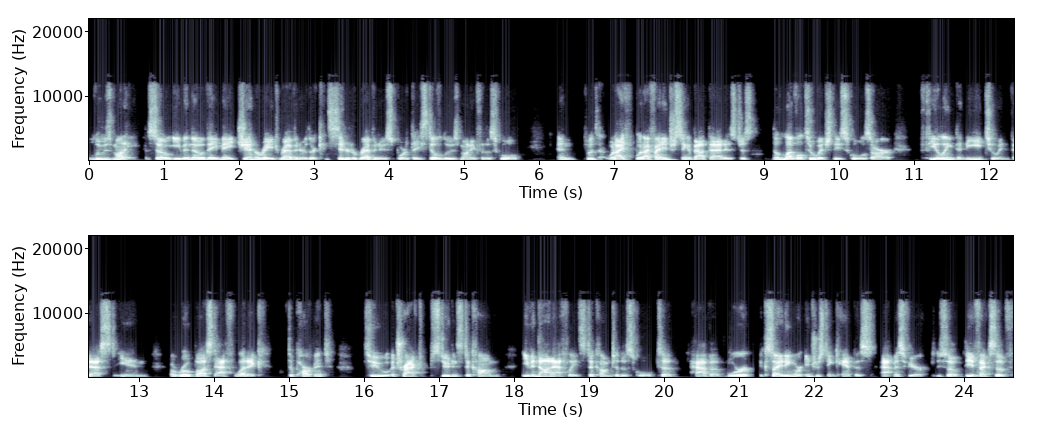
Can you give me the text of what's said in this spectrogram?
lose money. So even though they may generate revenue, they're considered a revenue sport, they still lose money for the school. And what I what I find interesting about that is just the level to which these schools are feeling the need to invest in a robust athletic department to attract students to come, even non athletes to come to the school to have a more exciting or interesting campus atmosphere. So, the effects of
